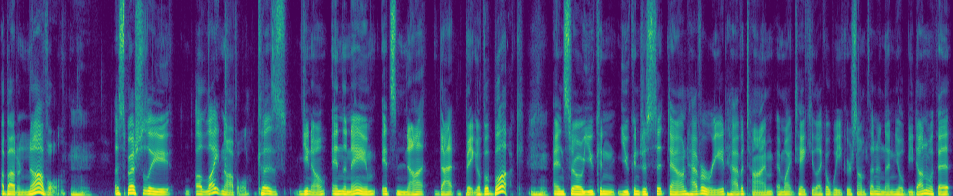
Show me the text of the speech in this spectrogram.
about a novel, Mhm. especially a light novel, because you know in the name it's not that big of a book, Mhm. and so you can you can just sit down, have a read, have a time. It might take you like a week or something, and then you'll be done with it.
